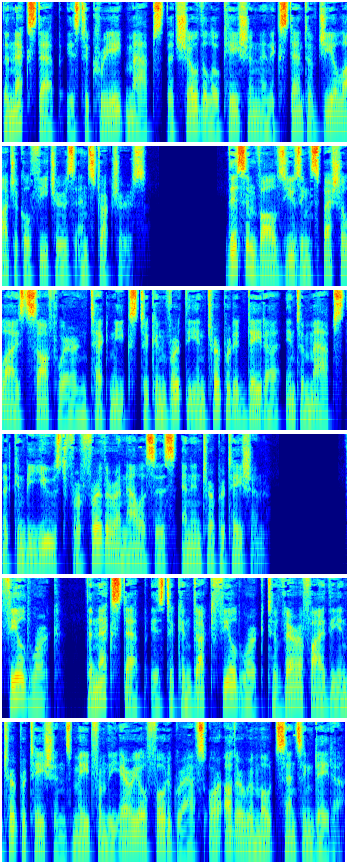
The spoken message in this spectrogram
the next step is to create maps that show the location and extent of geological features and structures. This involves using specialized software and techniques to convert the interpreted data into maps that can be used for further analysis and interpretation. Fieldwork the next step is to conduct fieldwork to verify the interpretations made from the aerial photographs or other remote sensing data.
